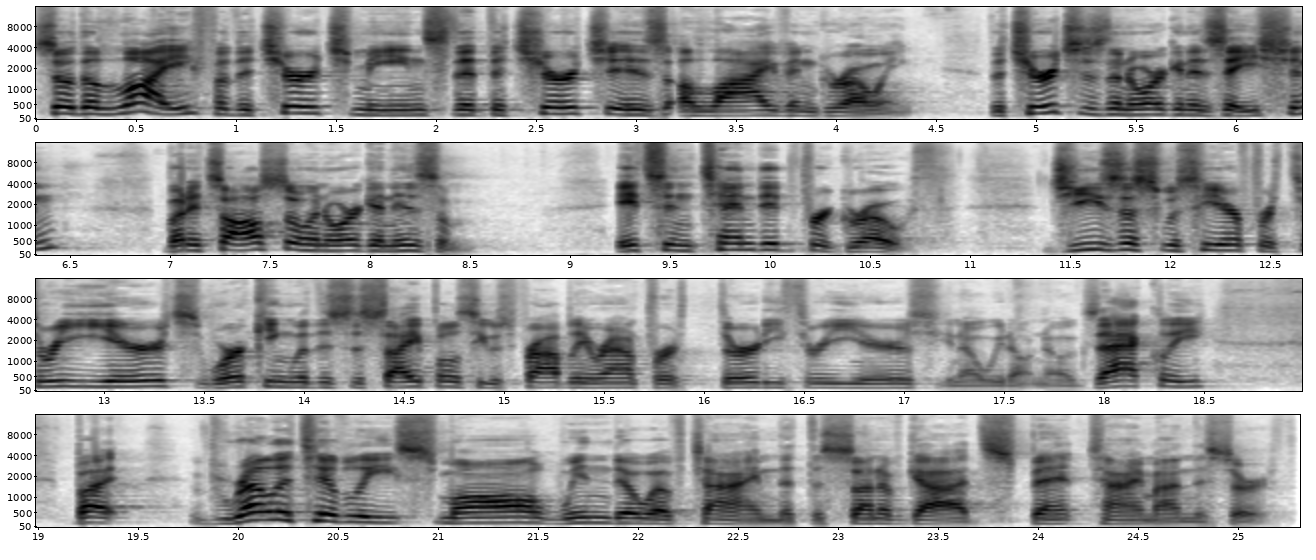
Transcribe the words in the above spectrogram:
So, the life of the church means that the church is alive and growing. The church is an organization, but it's also an organism. It's intended for growth. Jesus was here for three years working with his disciples. He was probably around for 33 years. You know, we don't know exactly. But relatively small window of time that the Son of God spent time on this earth.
